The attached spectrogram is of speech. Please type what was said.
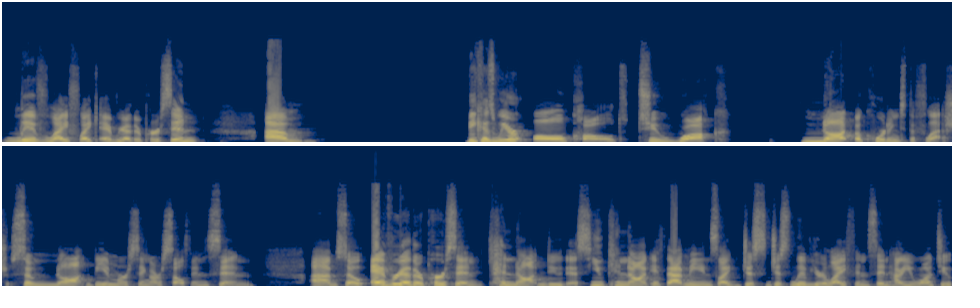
live life like every other person. Um, because we are all called to walk not according to the flesh. So not be immersing ourselves in sin. Um, so every other person cannot do this. You cannot, if that means like just just live your life in sin how you want to.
